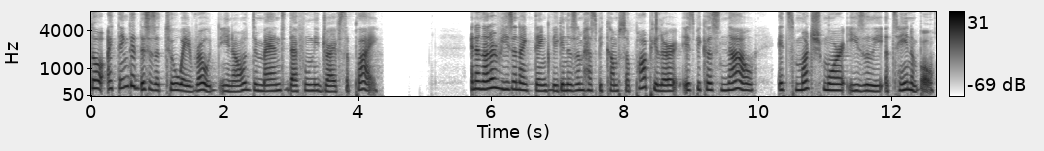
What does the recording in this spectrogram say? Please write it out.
So I think that this is a two way road, you know, demand definitely drives supply. And another reason I think veganism has become so popular is because now it's much more easily attainable.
